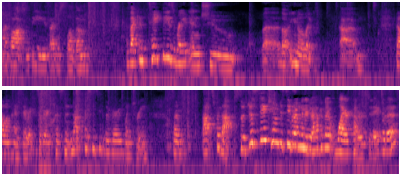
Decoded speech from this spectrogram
I bought these, I just love them because I can take these right into uh, the, you know, like um, Valentine's Day, right? Because they're very Christmas, not Christmassy, but they're very wintry. So I'm, that's for that. So just stay tuned to see what I'm to do. I have to go get wire cutters today for this.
